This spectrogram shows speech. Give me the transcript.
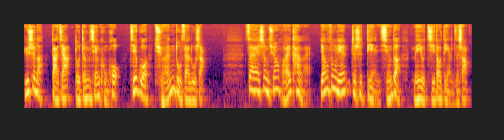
于是呢，大家都争先恐后，结果全堵在路上。在盛宣怀看来，杨宗廉这是典型的没有急到点子上。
